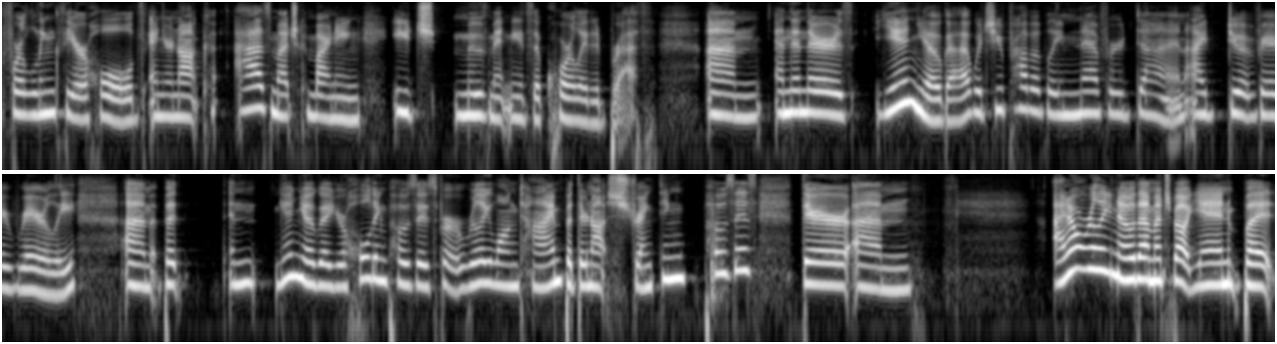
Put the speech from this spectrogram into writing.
for lengthier holds, and you're not c- as much combining each movement needs a correlated breath. Um, and then there's yin yoga, which you've probably never done. I do it very rarely. Um, but in yin yoga, you're holding poses for a really long time, but they're not strengthening poses. They're, um, I don't really know that much about yin, but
